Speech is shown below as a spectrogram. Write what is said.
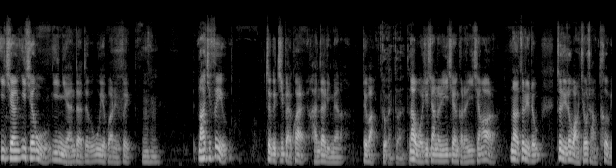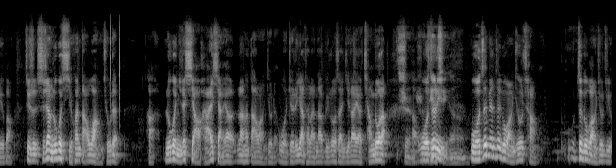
一千一千五一年的这个物业管理费，嗯哼，垃圾费这个几百块含在里面了，对吧？对对，那我就相当于一千，可能一千二了。那这里的这里的网球场特别棒，就是实际上如果喜欢打网球的，啊，如果你的小孩想要让他打网球的，我觉得亚特兰大比洛杉矶那要强多了。是啊我这里我这边这个网球场，这个网球区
